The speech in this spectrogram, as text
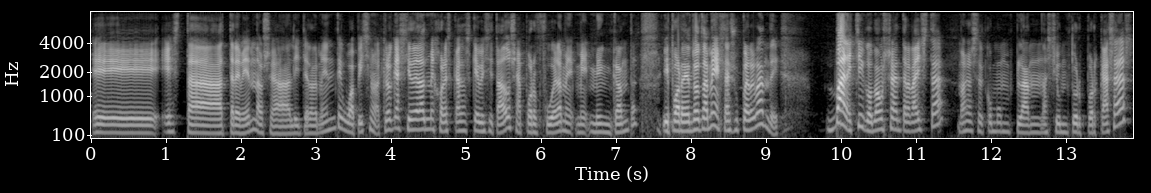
Eh, está tremenda, o sea, literalmente guapísima. Creo que ha sido de las mejores casas que he visitado. O sea, por fuera me, encanta. Y por dentro también, está súper grande. Vale, chicos, vamos a entrar a esta. Vamos a hacer como un plan, así un tour por casas.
